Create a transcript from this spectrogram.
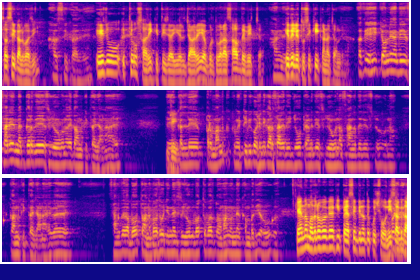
ਸਤਿ ਸ੍ਰੀ ਅਕਾਲ ਬਾਜੀ ਸਤਿ ਸ਼੍ਰੀ ਅਕਾਲ ਜੀ। ਇਹ ਜੋ ਇੱਥੇ ਉਸਾਰੀ ਕੀਤੀ ਜਾਈ ਹੈ ਜਾ ਰਹੀ ਹੈ ਗੁਰਦੁਆਰਾ ਸਾਹਿਬ ਦੇ ਵਿੱਚ ਹਾਂਜੀ। ਇਹਦੇ ਲਈ ਤੁਸੀਂ ਕੀ ਕਹਿਣਾ ਚਾਹੁੰਦੇ ਹੋ? ਅਸੀਂ ਇਹੀ ਚਾਹੁੰਦੇ ਹਾਂ ਜੀ ਸਾਰੇ ਨਗਰ ਦੇ ਸਹਿਯੋਗ ਨਾਲ ਇਹ ਕੰਮ ਕੀਤਾ ਜਾਣਾ ਹੈ। ਜੀ। ਤੇ ਇਕੱਲੇ ਪ੍ਰਬੰਧਕ ਕਮੇਟੀ ਵੀ ਕੁਝ ਨਹੀਂ ਕਰ ਸਕਦੀ ਜੋ ਪਿੰਡ ਦੇ ਸਹਿਯੋਗ ਨਾਲ ਸੰਗਤ ਦੇ ਸਹਿਯੋਗ ਨਾਲ ਕੰਮ ਕੀਤਾ ਜਾਣਾ ਹੈਗਾ ਹੈ। ਸੰਗਤ ਦਾ ਬਹੁਤ ਧੰਨਵਾਦ ਹੋ ਜਿੰਨੇ ਸਹਿਯੋਗ ਵੱਧ ਤੋਂ ਵੱਧ ਪਾਵਾਂਗੇ ਉਹਨੇ ਕੰਮ ਵਧੀਆ ਹੋਊਗਾ। ਕਹਿਣ ਦਾ ਮਤਲਬ ਹੈਗਾ ਕਿ ਪੈਸੇ ਬਿਨਾਂ ਤਾਂ ਕੁਝ ਹੋ ਨਹੀਂ ਸਕਦਾ।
